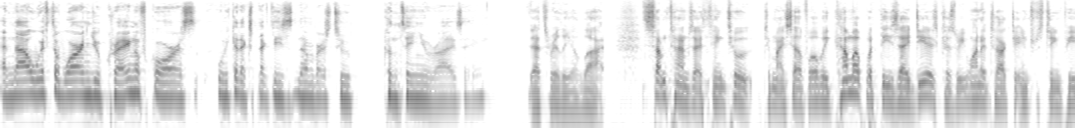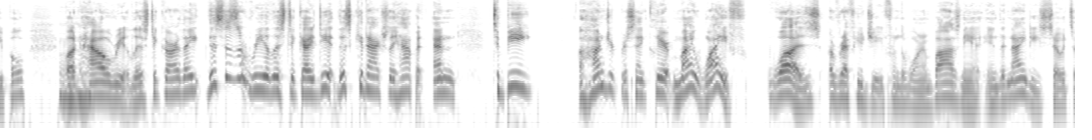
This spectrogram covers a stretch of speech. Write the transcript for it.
And now, with the war in Ukraine, of course, we can expect these numbers to continue rising. That's really a lot. Sometimes I think to to myself, well, we come up with these ideas because we want to talk to interesting people, but mm-hmm. how realistic are they? This is a realistic idea. This can actually happen. And to be 100% clear, my wife was a refugee from the war in Bosnia in the 90s, so it's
